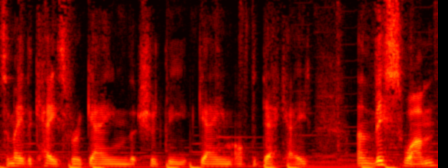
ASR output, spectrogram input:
to make the case for a game that should be game of the decade. And this one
